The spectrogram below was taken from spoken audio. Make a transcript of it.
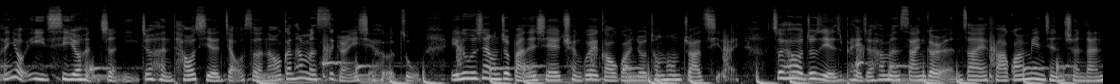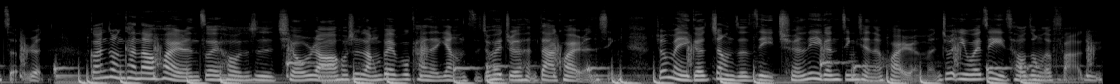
很有义气又很正义，就很讨喜的角色。然后跟他们四个人一起合作，一路上就把那些权贵高官就通通抓起来，最后就是也是陪着他们三个人在法官面前承担责任。观众看到坏人最后就是求饶或是狼狈不堪的样子，就会觉得很大快人心。就每一个仗着自己权力跟金钱的坏人们，就以为自己操纵了法律，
